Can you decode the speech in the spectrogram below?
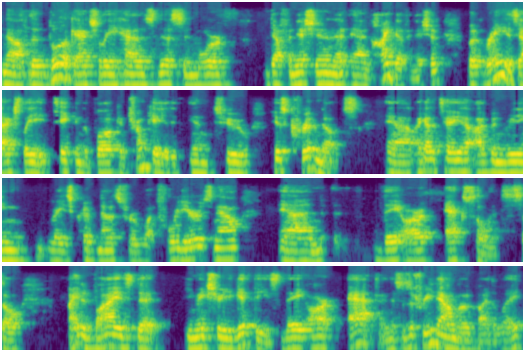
Now, the book actually has this in more definition and, and high definition, but Ray has actually taken the book and truncated it into his crib notes. And I got to tell you, I've been reading Ray's crib notes for what, four years now, and they are excellent. So I'd advise that you make sure you get these. They are at, and this is a free download, by the way,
